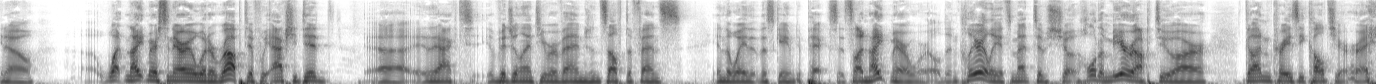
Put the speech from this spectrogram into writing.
you know, what nightmare scenario would erupt if we actually did uh, enact vigilante revenge and self defense in the way that this game depicts. It's a nightmare world, and clearly it's meant to show, hold a mirror up to our gun crazy culture, right?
